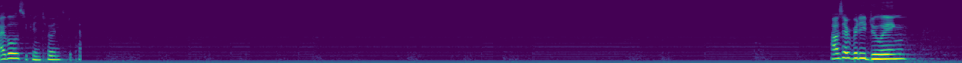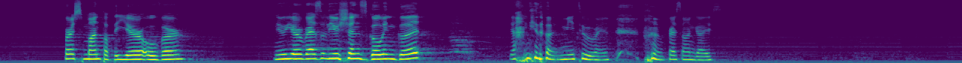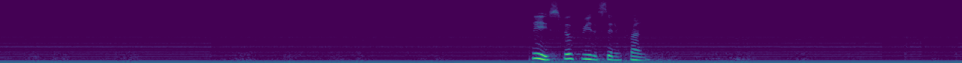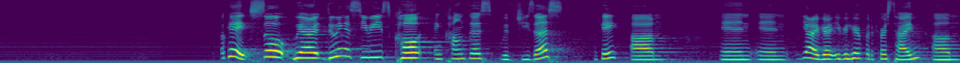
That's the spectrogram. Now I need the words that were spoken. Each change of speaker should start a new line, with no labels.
Bibles, you can turn to the page. How's everybody doing? First month of the year over. New Year resolutions going good? Yeah, neither. Me too, man. Press on, guys. Please feel free to sit in front. Okay, so we are doing a series called Encounters with Jesus. Okay, um, and and yeah, if you're if you're here for the first time, um,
